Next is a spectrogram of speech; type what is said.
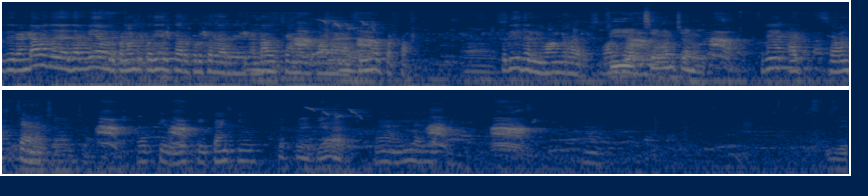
இது ரெண்டாவது தடவையே அவர் கொண்டாந்து கொரியர்கார் கொடுக்குறாரு. ரெண்டாவது சேனலுக்கான சில்வர் பட்டம். ஸ்ரீதன் வாங்குறாரு. ஸ்ரீஎன் seven channel. Sri at seventh channel. Seven channel. Okay okay thank you cut பண்ணிட்டியா ஆ இல்லை இல்லை. ஆ. இது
